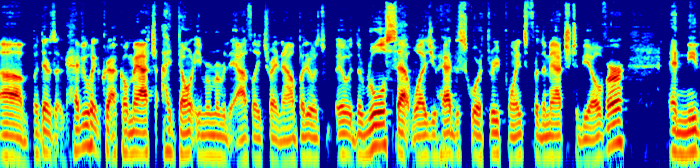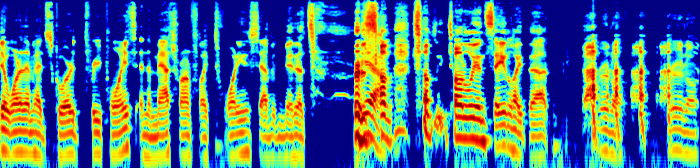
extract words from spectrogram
Um, but there's a heavyweight Greco match. I don't even remember the athletes right now, but it was, it was the rule set was you had to score three points for the match to be over, and neither one of them had scored three points, and the match went on for like 27 minutes or Yeah. some something totally insane like that. brutal, brutal.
